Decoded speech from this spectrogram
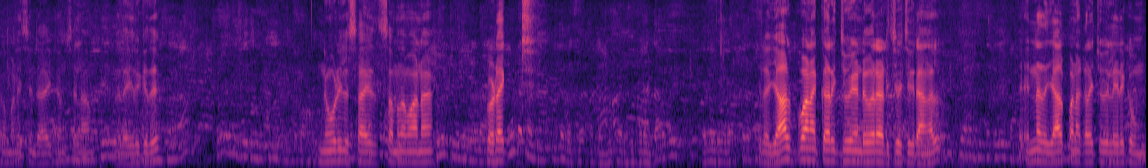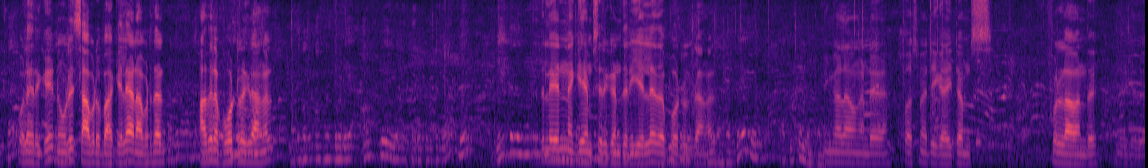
கம்பெனிஸ் ஐட்டம்ஸ் எல்லாம் இதில் இருக்குது. நூடில்ஸ் சம்மந்தமான ப்ரொடக்ட் இதில் யாழ்ப்பாண கரைச்சுவை என்று வேறு அடித்து வச்சுக்கிறாங்க என்னது யாழ்ப்பாண கரைச்சுவையில் இருக்கும் போல இருக்குது நூடில்ஸ் சாப்பிட பார்க்கல ஆனால் அப்படி தான் அதில் போட்டிருக்கிறாங்க இதில் என்ன கேம்ஸ் இருக்குன்னு தெரியல இதை போட்டிருக்கிறாங்க இங்கால அவங்க காஸ்மெட்டிக் ஐட்டம்ஸ் ஃபுல்லாக வந்து இருக்குது.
